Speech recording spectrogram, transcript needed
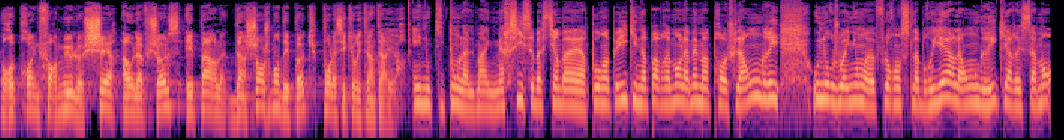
reprend une formule chère à Olaf Scholz et parle d'un changement d'époque pour la sécurité intérieure. Et nous quittons l'Allemagne. Merci Sébastien Baer pour un pays qui n'a pas vraiment la même approche. La Hongrie, où nous rejoignons euh, Florence Labruyère, la Hongrie qui a récemment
